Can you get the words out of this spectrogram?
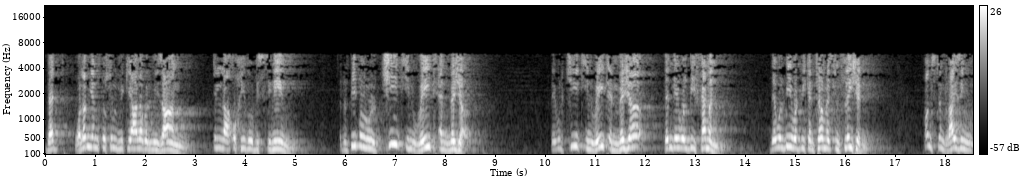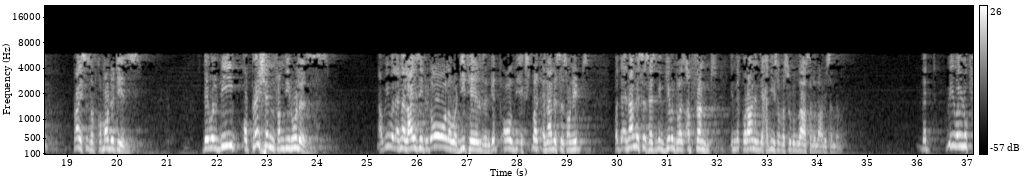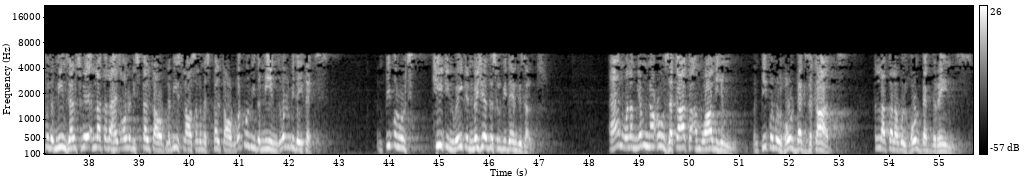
that وَلَمْ يَنْقُسُ الْمِكْيَالَ وَالْمِيزَانِ إِلَّا أُخِذُوا بِالسِّنِينَ That when people will cheat in weight and measure, they will cheat in weight and measure, then there will be famine. There will be what we can term as inflation. Constant rising prices of commodities. There will be oppression from the rulers. Now we will analyze it with all our details and get all the expert analysis on it. But the analysis has been given to us upfront in the Quran and the Hadith of Rasulullah sallallahu alaihi wasallam. That we will look for the means elsewhere. Allah Ta'ala has already spelt out. Nabi Sallallahu Alaihi Wasallam has spelt out. What will be the means? What will be the effects? And people will cheat in weight and measure, this will be the end result. And وَلَمْ يَمْنَعُوا زَكَاةَ أَمْوَالِهِمْ when people will hold back zakat, Allah Ta'ala will hold back the rains.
